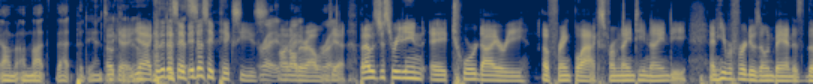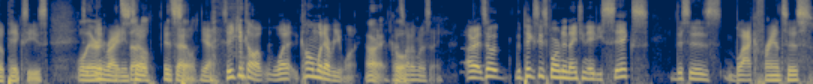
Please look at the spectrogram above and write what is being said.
I'm, I'm not that pedantic. Okay, you know? yeah, because it does say it does say Pixies Right, on all their albums. right. Yeah, but I was just reading a tour diary of Frank Black's from 1990, and he referred to his own band as the Pixies well, in writing. It's settled. So it's, settled. Yeah, so you can call it what call them whatever you want. All right, Yeah, right, That's what I'm going to say. All right, so the Pixies formed in 1986. This is Black Francis,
